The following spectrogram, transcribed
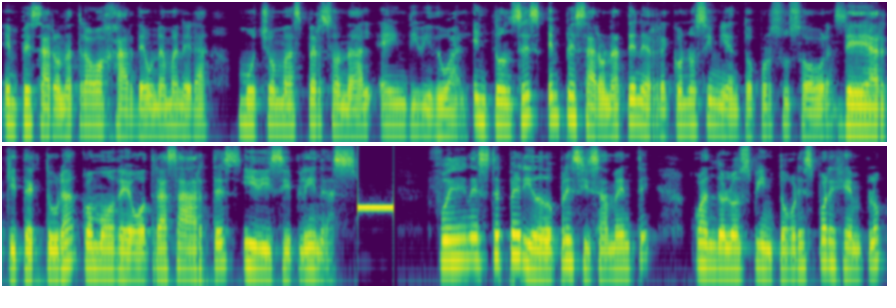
empezaron a trabajar de una manera mucho más personal e individual. Entonces empezaron a tener reconocimiento por sus obras de arquitectura como de otras artes y disciplinas. Fue en este periodo precisamente cuando los pintores, por ejemplo,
